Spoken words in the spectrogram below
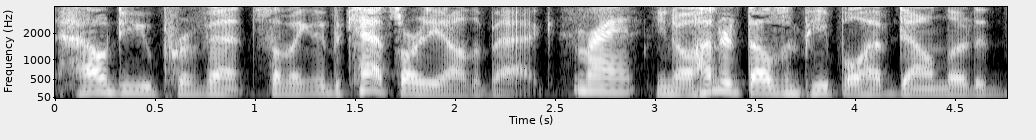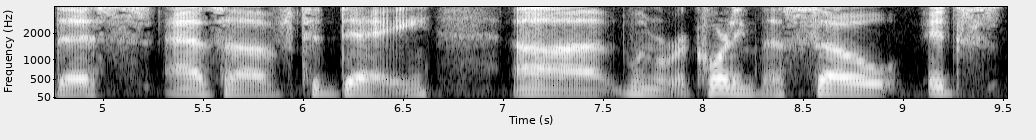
how do you prevent something? The cat's already out of the bag. Right. You know, 100,000 people have downloaded this as of today uh, when we're recording this. So it's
